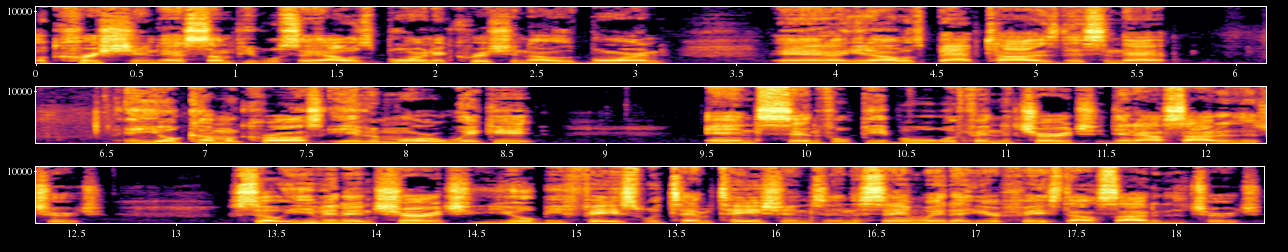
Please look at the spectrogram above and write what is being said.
a Christian, as some people say. I was born a Christian. I was born, and you know, I was baptized, this and that. And you'll come across even more wicked and sinful people within the church than outside of the church. So even in church, you'll be faced with temptations in the same way that you're faced outside of the church.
